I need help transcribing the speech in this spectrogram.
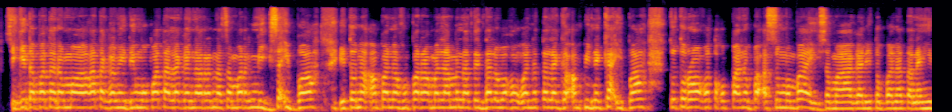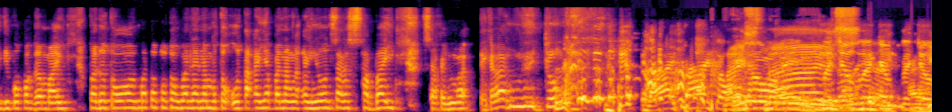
Sige tapatan ng mga katagang hindi mo pa talaga naranasan marinig sa iba. Ito na ang panahon para malaman natin dalawa kung ano talaga ang pinagkaiba. Tuturuan ko to kung paano ba sumabay sa mga ganito banata na hindi mo pagamay. Paano to matututo wala na mo to utak kaya pa nang ngayon sa sabay. Sa akin, ma- teka lang, joke. Nice, nice. Nice, okay. nice. Good job, good job, good job.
